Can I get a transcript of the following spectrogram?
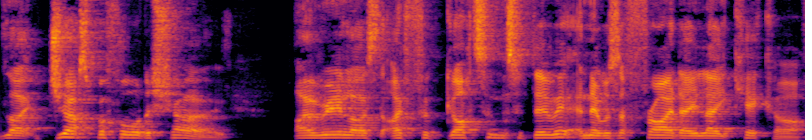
like just before the show, I realised that I'd forgotten to do it, and there was a Friday late kickoff.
